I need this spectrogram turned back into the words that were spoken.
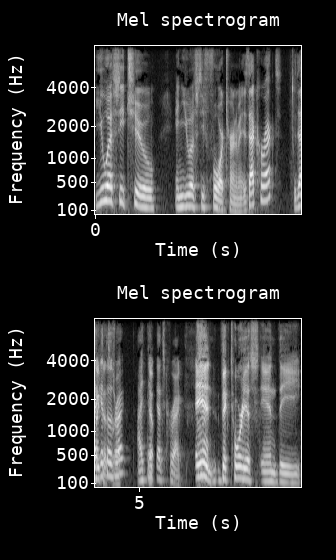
UFC two, and UFC four tournament. Is that correct? Did I, I get those right? right? I think yep. that's correct. And victorious in the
